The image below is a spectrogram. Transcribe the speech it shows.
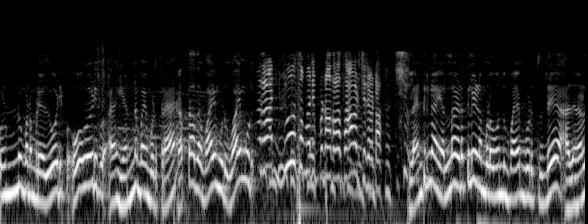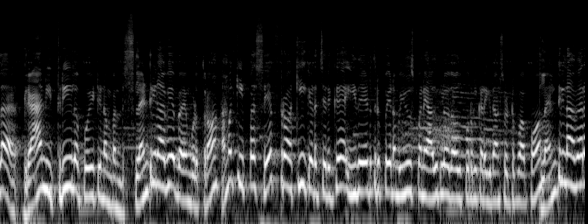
ஒன்றும் பண்ண முடியாது. ஓடி போ, ஓடி என்ன பயன்படுத்துற கத்தாத வாய் மூடு வாய் மூடு ஸ்லெண்ட்ரினா எல்லா இடத்துலையும் நம்மளை வந்து பயன்படுத்துது அதனால கிரானி த்ரீல போயிட்டு நம்ம அந்த ஸ்லெண்ட்ரினாவே பயன்படுத்துகிறோம் நமக்கு இப்போ சேஃப் ட்ரா கீ கிடைச்சிருக்கு. இதை எடுத்துகிட்டு போய் நம்ம யூஸ் பண்ணி அதுக்குள்ள ஏதாவது பொருள் கிடைக்குதான்னு சொல்லிட்டு பார்ப்போம். ஸ்லெண்ட்ரினா வேற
